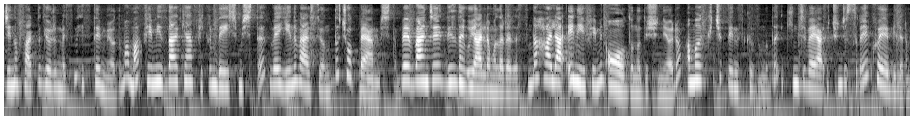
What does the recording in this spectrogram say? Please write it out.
cinin farklı görünmesini istemiyordum ama filmi izlerken fikrim değişmişti ve yeni versiyonunu da çok beğenmiştim. Ve bence Disney uyarlamalar arasında hala en iyi filmin o olduğunu düşünüyorum. Ama Küçük Deniz Kızı'nı da ikinci veya üçüncü sıraya koyabilirim.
